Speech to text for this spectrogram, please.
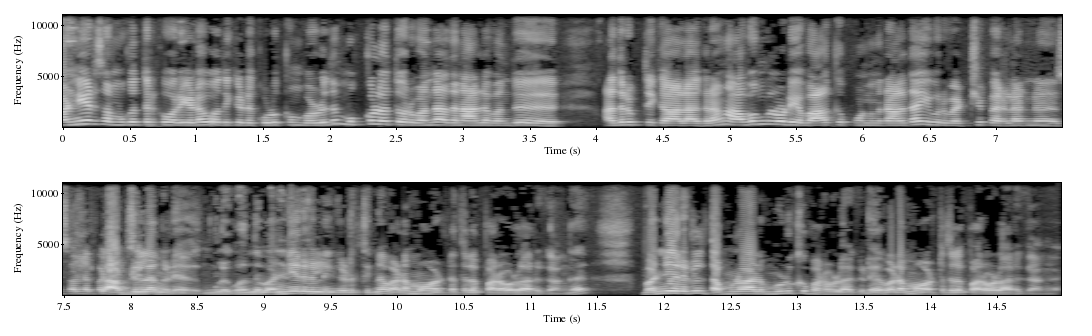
வன்னியர் சமூகத்திற்கு ஒரு இடஒதுக்கீடு கொடுக்கும் பொழுது முக்குலத்தோர் வந்து அதனால வந்து அதிருப்திக்கு ஆளாகுறாங்க. அவங்களுடைய வாக்கு போனதுனால தான் இவர் வெற்றி பெறலன்னு சொல்லப்படுது அப்படிலாம் கிடையாது. உங்களுக்கு வந்து வன்னியர்கள் நீங்கள் எடுத்தீங்கன்னா வட மாவட்டத்தில் பரவலாக இருக்காங்க. வன்னியர்கள் தமிழ்நாடு முழுக்க பரவலாக கிடையாது. வட மாவட்டத்தில் பரவலாக இருக்காங்க.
